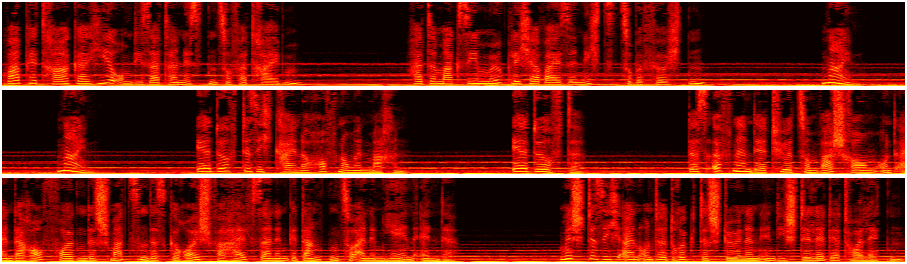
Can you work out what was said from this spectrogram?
War Petraka hier um die Satanisten zu vertreiben? Hatte Maxim möglicherweise nichts zu befürchten? Nein. Nein. Er dürfte sich keine Hoffnungen machen. Er dürfte. Das Öffnen der Tür zum Waschraum und ein darauf folgendes schmatzendes Geräusch verhalf seinen Gedanken zu einem jähen Ende. Mischte sich ein unterdrücktes Stöhnen in die Stille der Toiletten.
